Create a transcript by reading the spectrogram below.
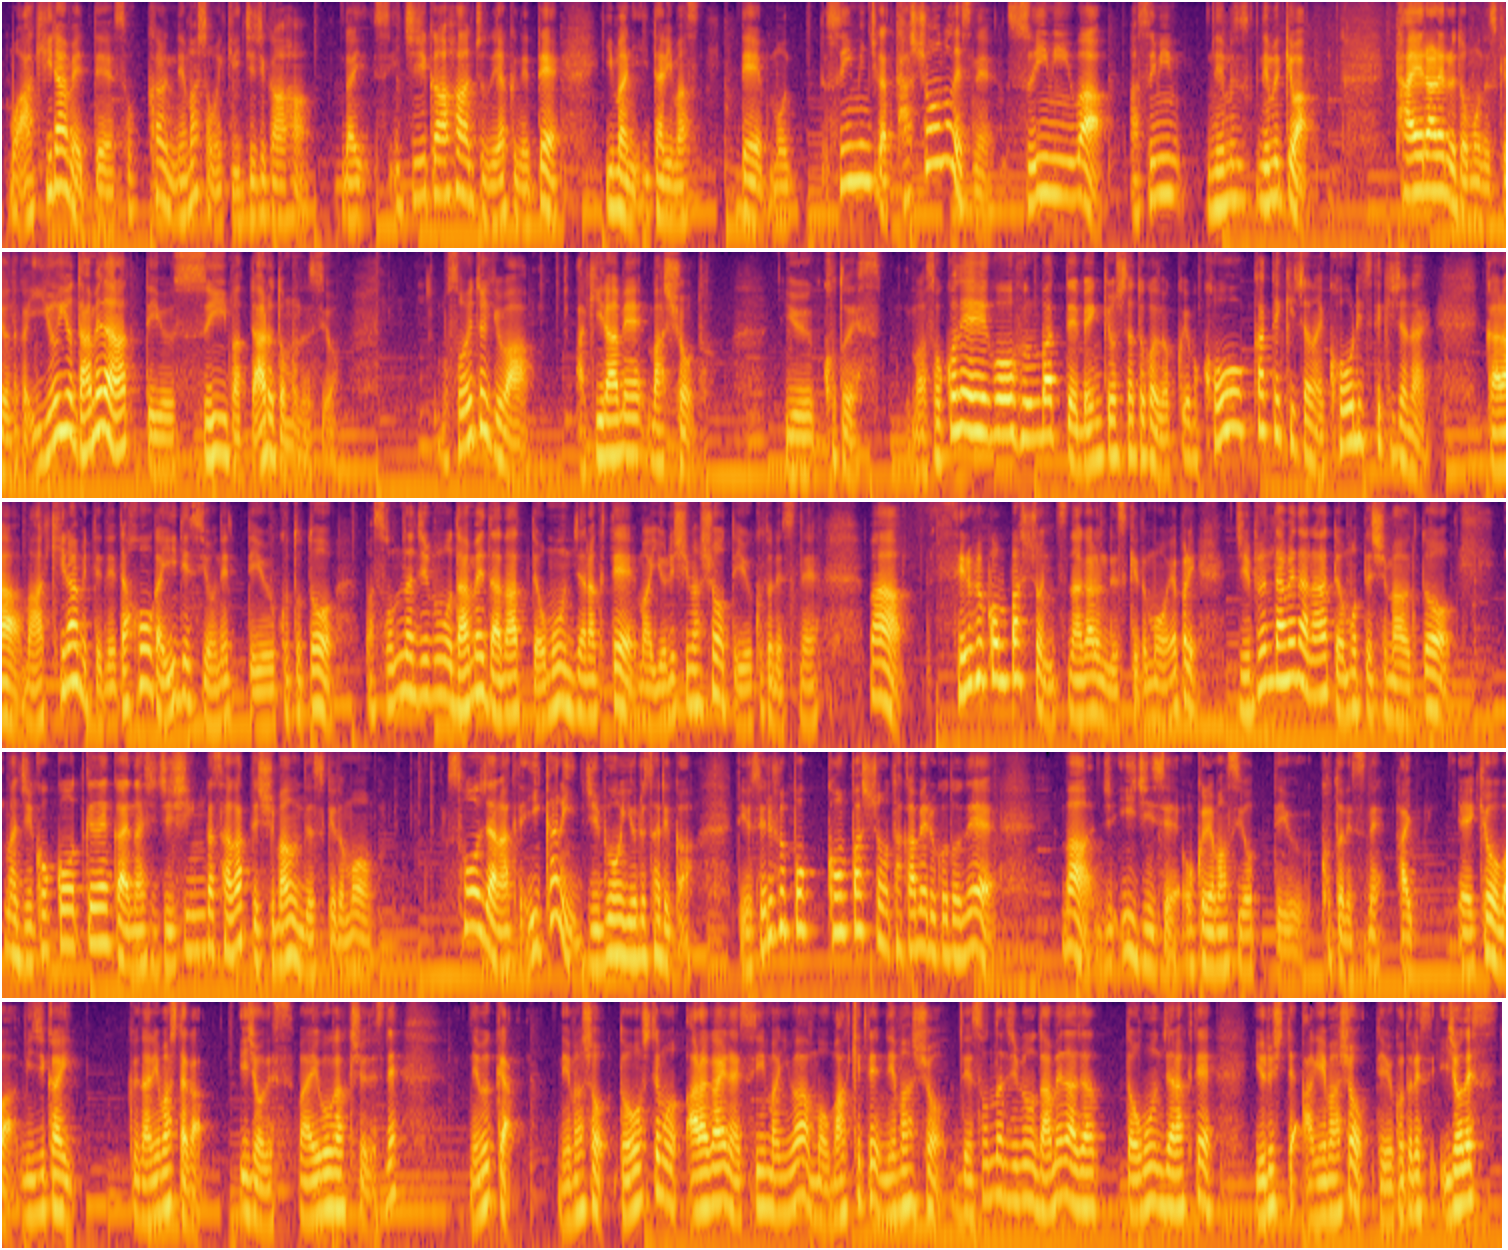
もう諦めてそっから寝ました思いっきり。1時間半。だ1時間半ちょっと約寝て今に至ります。でもう睡眠時間多少のですね睡眠はあ睡眠眠眠気は耐えられると思うんですけどなんかいよいよダメだなっていう睡魔ってあると思うんですよ。もうそういう時は諦めましょうということです。まあ、そこで英語を踏ん張って勉強したところでもやっぱ効果的じゃない効率的じゃないから、まあ、諦めて寝た方がいいですよねっていうことと、まあ、そんな自分をダメだなって思うんじゃなくて、まあ、許しましょうっていうことですね。まあセルフコンパッションにつながるんですけどもやっぱり自分ダメだなって思ってしまうと、まあ、自己肯定感ないし自信が下がってしまうんですけどもそうじゃなくていかに自分を許されるかっていうセルフコンパッションを高めることでまあいい人生送れますよっていうことですね。はい、えー、今日は短くなりましたが以上です、まあ、英語学習ですね。眠くか寝ましょう。どうしても抗えない。睡魔にはもう負けて寝ましょう。でそんな自分をダメだじゃと思うんじゃなくて許してあげましょうっていうことです。以上です。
